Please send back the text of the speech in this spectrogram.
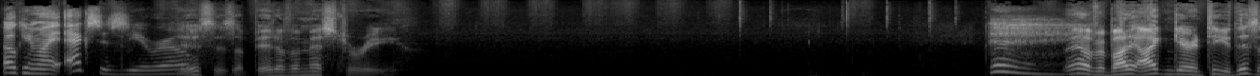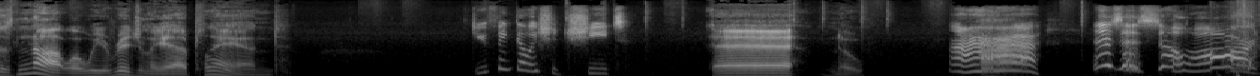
Okay, my X is zero. This is a bit of a mystery. Well, everybody, I can guarantee you this is not what we originally had planned. Do you think that we should cheat? Uh, no. Ah, this is so hard.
